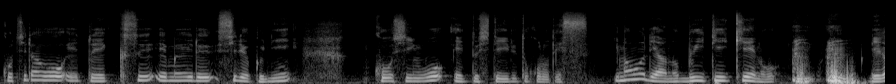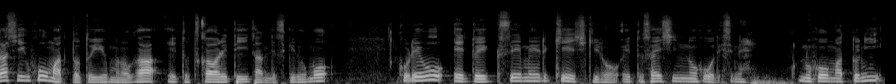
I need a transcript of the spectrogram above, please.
こちらを、えー、と XML 出力に更新を、えー、としているところです。今まであの VTK のレガシーフォーマットというものが、えー、と使われていたんですけども、これを、えー、と XML 形式の、えー、と最新の方ですね、のフォーマットに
